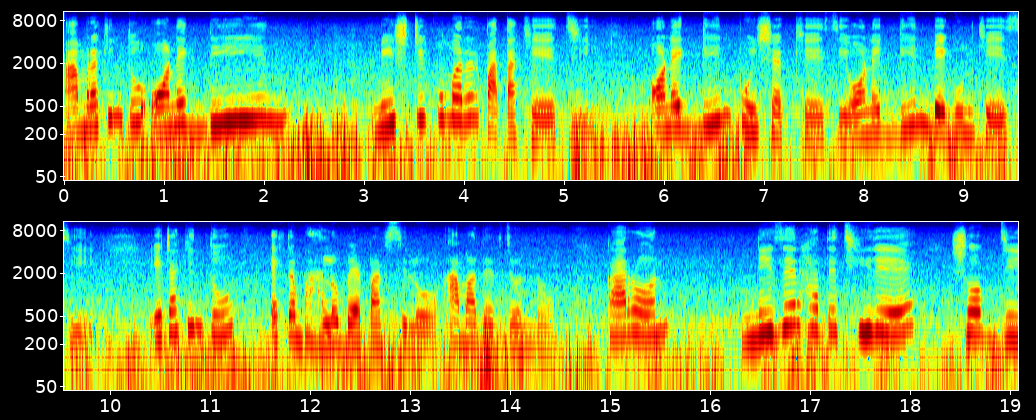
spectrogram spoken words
আমরা কিন্তু অনেক দিন মিষ্টি কুমারের পাতা খেয়েছি, অনেক দিন পুঁই শাক খেয়েছি, অনেক দিন বেগুন খেয়েছি। এটা কিন্তু একটা ভালো ব্যাপার ছিল আমাদের জন্য। কারণ নিজের হাতে ছিঁড়ে সবজি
